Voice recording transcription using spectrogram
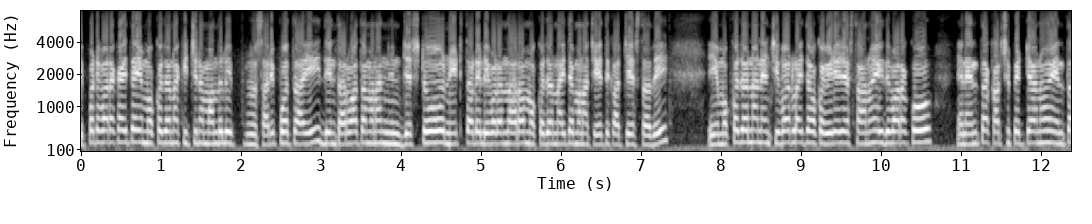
ఇప్పటి వరకు అయితే ఈ మొక్కజొన్నకి ఇచ్చిన మందులు సరిపోతాయి. దీని తర్వాత మనం జస్ట్ నీటి తడులు ఇవ్వడం ద్వారా మొక్కజొన్న అయితే మన చేతికి వచ్చేస్తుంది. ఈ మొక్కజొన్న నేను చివరిలో అయితే ఒక వీడియో చేస్తాను. ఇది వరకు నేను ఎంత ఖర్చు పెట్టాను ఎంత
